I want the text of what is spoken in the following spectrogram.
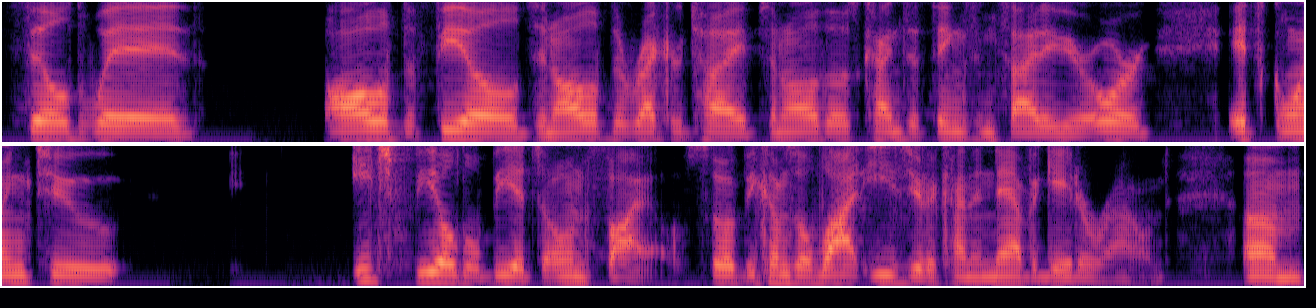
filled with all of the fields and all of the record types and all those kinds of things inside of your org, it's going to each field will be its own file. So it becomes a lot easier to kind of navigate around. Um,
